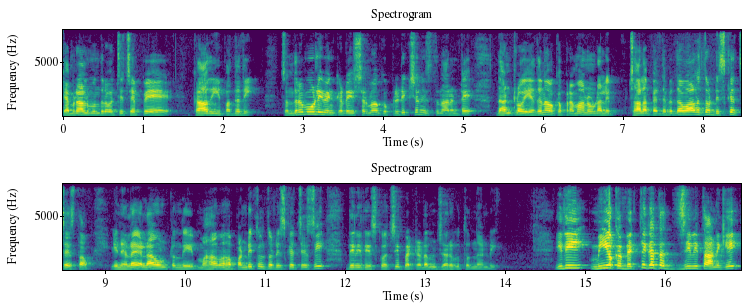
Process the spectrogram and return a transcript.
కెమెరాల ముందర వచ్చి చెప్పే కాదు ఈ పద్ధతి. చంద్రమౌళి వెంకటేష్ శర్మ ఒక ప్రిడిక్షన్ ఇస్తున్నారంటే దాంట్లో ఏదైనా ఒక ప్రమాణం ఉండాలి. చాలా పెద్ద పెద్ద వాళ్ళతో డిస్కస్ చేస్తాం. ఈ నెల ఎలా ఉంటుంది? మహామహా పండితులతో డిస్కస్ చేసి దీన్ని తీసుకొచ్చి పెట్టడం జరుగుతుందండి. ఇది మీ యొక్క వ్యక్తిగత జీవితానికి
